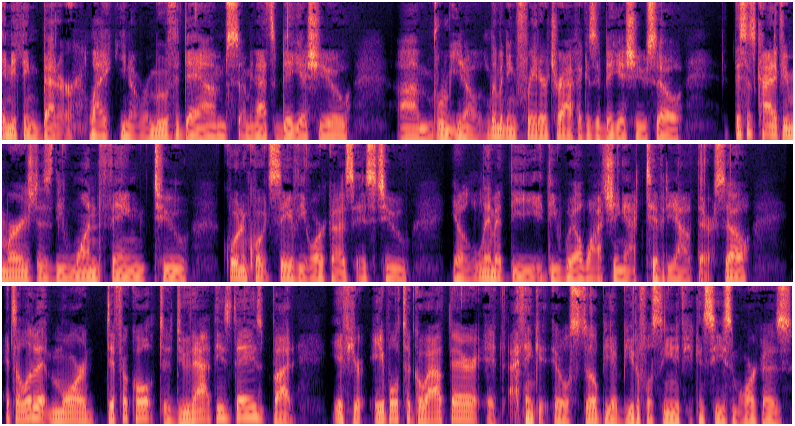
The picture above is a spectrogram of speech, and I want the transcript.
anything better, like, you know, remove the dams. I mean, that's a big issue. Um, you know, limiting freighter traffic is a big issue. So this has kind of emerged as the one thing to quote unquote save the orcas is to, you know, limit the, the whale watching activity out there. So it's a little bit more difficult to do that these days, but if you're able to go out there, it, I think it, it'll still be a beautiful scene if you can see some orcas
